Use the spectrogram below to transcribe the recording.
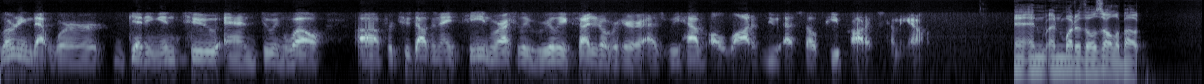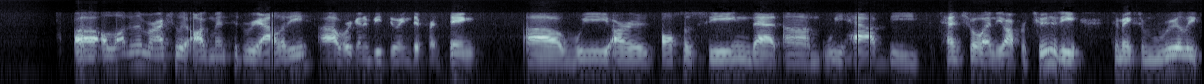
learning that we're getting into and doing well. Uh, for 2019, we're actually really excited over here as we have a lot of new SLP products coming out. And and what are those all about? Uh, a lot of them are actually augmented reality. Uh, we're going to be doing different things. Uh, we are also seeing that um, we have the potential and the opportunity to make some really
